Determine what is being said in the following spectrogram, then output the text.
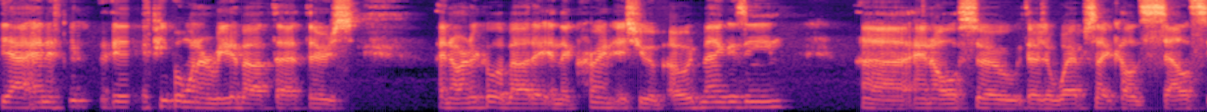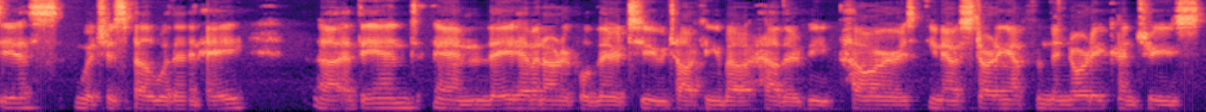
Yeah, and if if people want to read about that, there's an article about it in the current issue of Ode magazine. Uh, and also, there's a website called Celsias, which is spelled with an A uh, at the end. And they have an article there too, talking about how there'd be powers, you know, starting up from the Nordic countries,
